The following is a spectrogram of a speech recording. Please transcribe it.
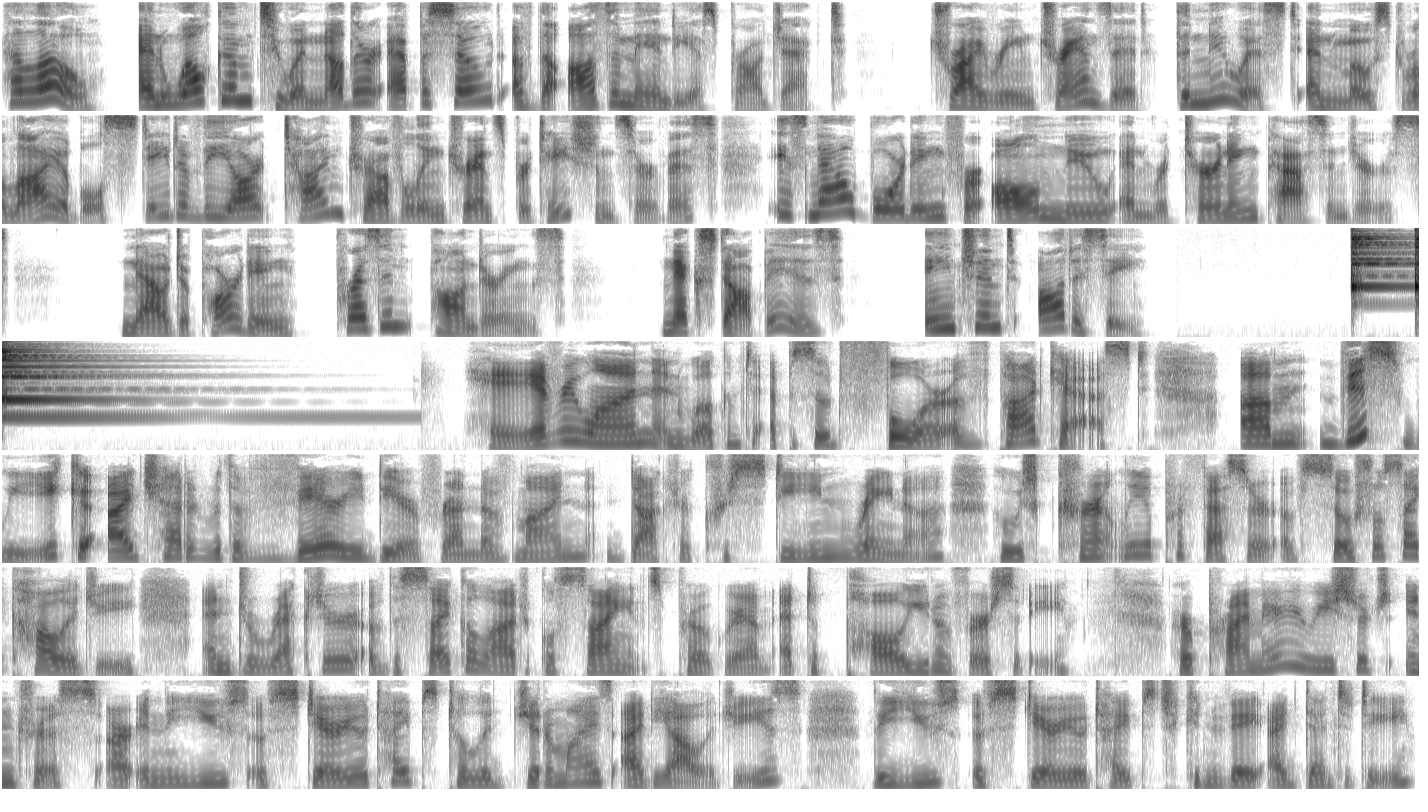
Hello, and welcome to another episode of the Ozymandias Project. Trireme Transit, the newest and most reliable state of the art time traveling transportation service, is now boarding for all new and returning passengers. Now departing, present ponderings. Next stop is Ancient Odyssey. Hey everyone, and welcome to episode four of the podcast. Um, this week, I chatted with a very dear friend of mine, Dr. Christine Reyna, who is currently a professor of social psychology and director of the psychological science program at DePaul University. Her primary research interests are in the use of stereotypes to legitimize ideologies, the use of stereotypes to convey identity,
